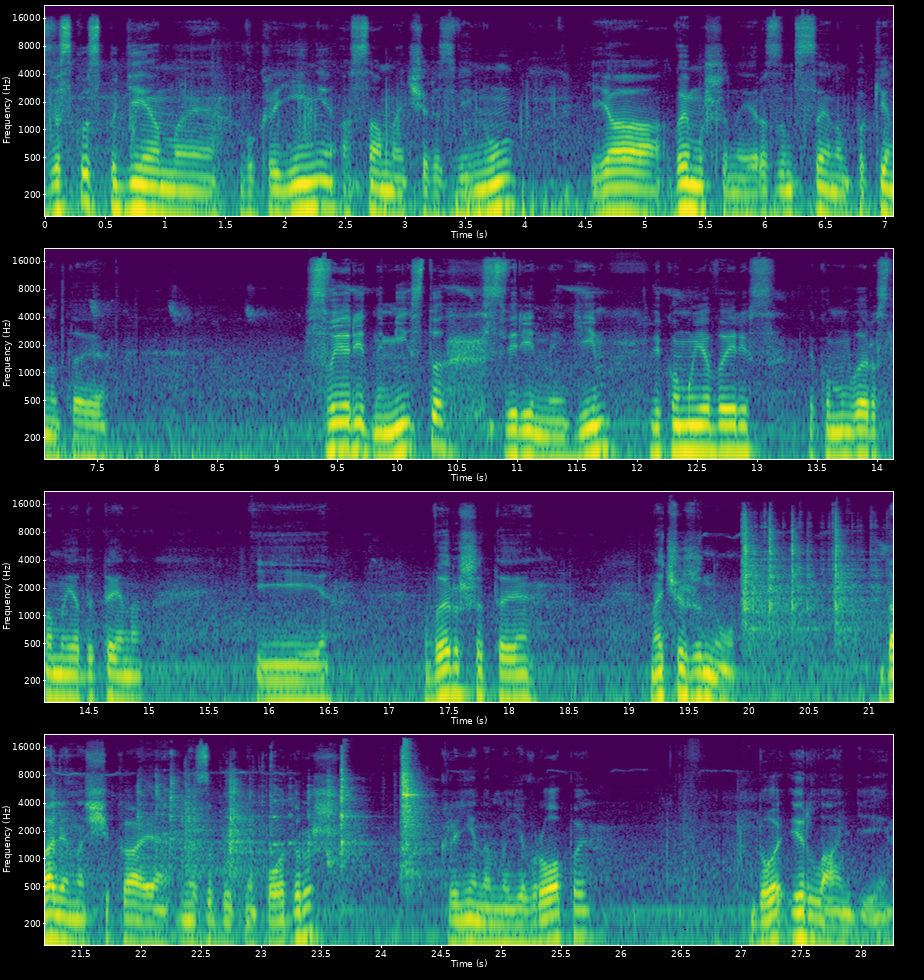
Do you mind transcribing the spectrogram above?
Зв'язку з подіями в Україні, а саме через війну, я вимушений разом з сином покинути своє рідне місто, свій рідний дім, в якому я виріс, в якому виросла моя дитина, і вирушити на чужину. Далі нас чекає незабутня подорож країнами Європи до Ірландії.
